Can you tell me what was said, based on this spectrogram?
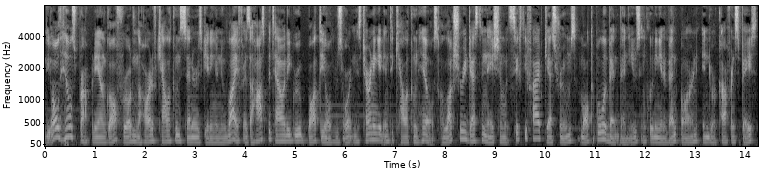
the Old Hills property on Gulf Road in the heart of Callicoon Center is getting a new life as a hospitality group bought the old resort and is turning it into Callicoon Hills, a luxury destination with 65 guest rooms, multiple event venues, including an event barn, indoor conference space,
